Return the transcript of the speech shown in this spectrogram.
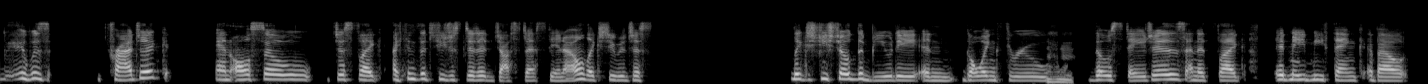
it was tragic and also just like i think that she just did it justice you know like she was just like she showed the beauty in going through Mhm. those stages and it's like it made me think about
